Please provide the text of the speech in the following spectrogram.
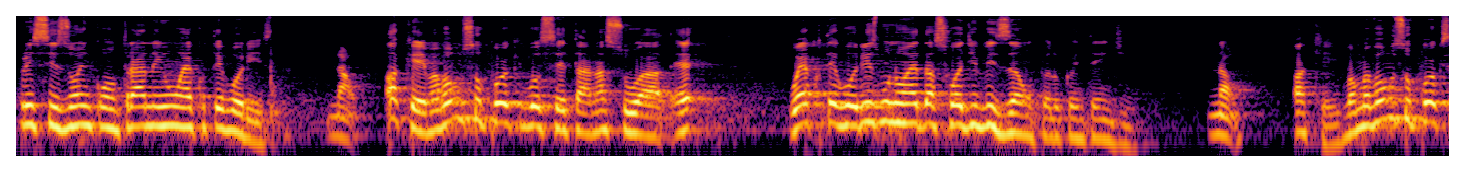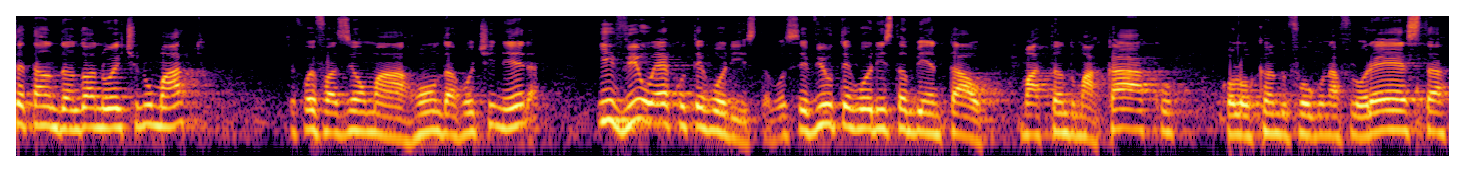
precisou encontrar nenhum ecoterrorista. Não. Ok, mas vamos supor que você tá na sua. é- O ecoterrorismo não é da sua divisão, pelo que eu entendi. Não. Ok, vamos, vamos supor que você está andando à noite no mato, você foi fazer uma ronda rotineira e viu o ecoterrorista. Você viu o terrorista ambiental matando macaco, colocando fogo na floresta,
